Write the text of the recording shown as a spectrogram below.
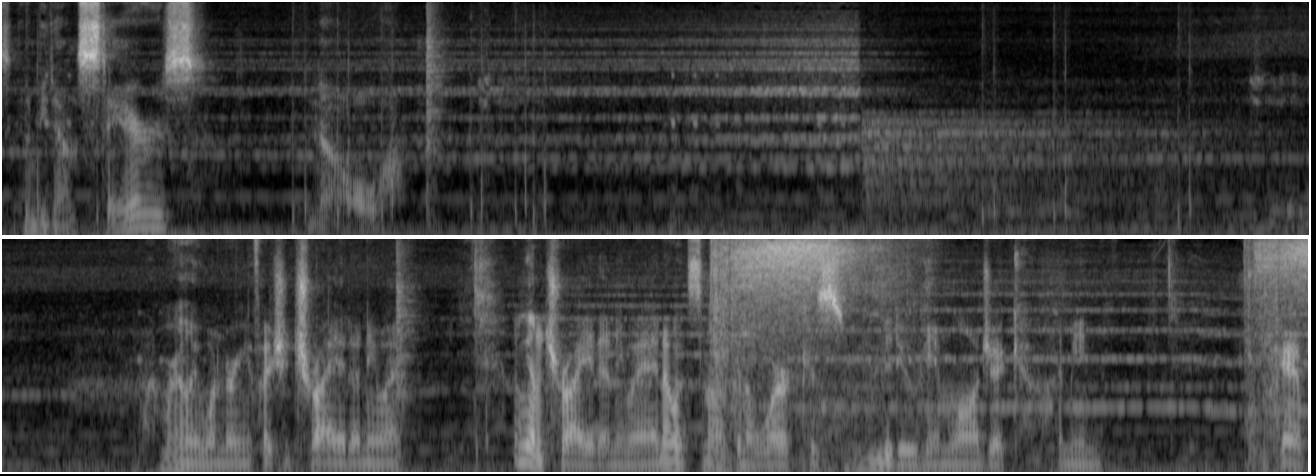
It's gonna be downstairs? No. I'm really wondering if I should try it anyway. I'm gonna try it anyway. I know it's not gonna work because video game logic. I mean, you can't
